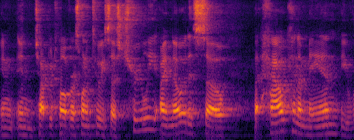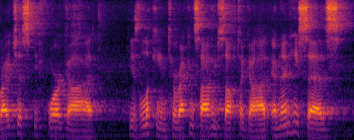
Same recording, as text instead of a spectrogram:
in, in chapter 12, verse 1 and 2, he says, Truly I know it is so, but how can a man be righteous before God? He is looking to reconcile himself to God. And then he says,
